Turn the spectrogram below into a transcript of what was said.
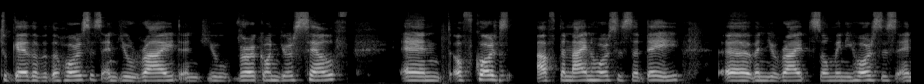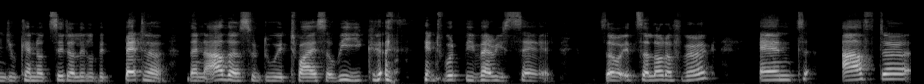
together with the horses and you ride and you work on yourself and of course after nine horses a day uh, when you ride so many horses and you cannot sit a little bit better than others who do it twice a week it would be very sad. So it's a lot of work. And after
